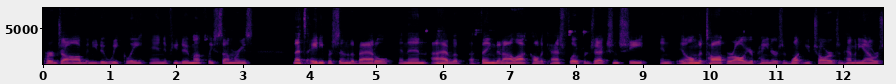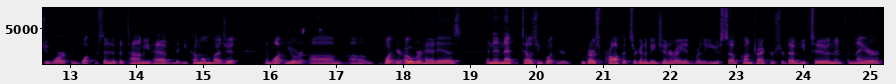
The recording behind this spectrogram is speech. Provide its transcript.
per job and you do weekly and if you do monthly summaries that's 80% of the battle. And then i have a, a thing that i like called a cash flow projection sheet and, and on the top are all your painters and what you charge and how many hours you work and what percentage of the time you have that you come on budget and what your um, uh, what your overhead is and then that tells you what your gross profits are going to be generated whether you use subcontractors or w2 and then from there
